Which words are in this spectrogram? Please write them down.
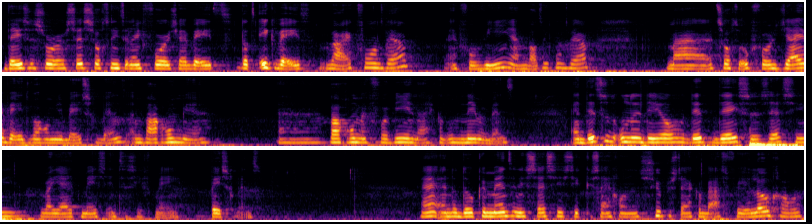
Deze sessie zorgt er niet alleen voor dat jij weet dat ik weet waar ik voor ontwerp en voor wie en wat ik ontwerp. Maar het zorgt er ook voor dat jij weet waarom je bezig bent en waarom je uh, waarom en voor wie je eigenlijk aan het ondernemen bent. En dit is het onderdeel, dit, deze sessie, waar jij het meest intensief mee bezig bent. Hè, en dat document en die sessies die zijn gewoon een supersterke basis voor je logo,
